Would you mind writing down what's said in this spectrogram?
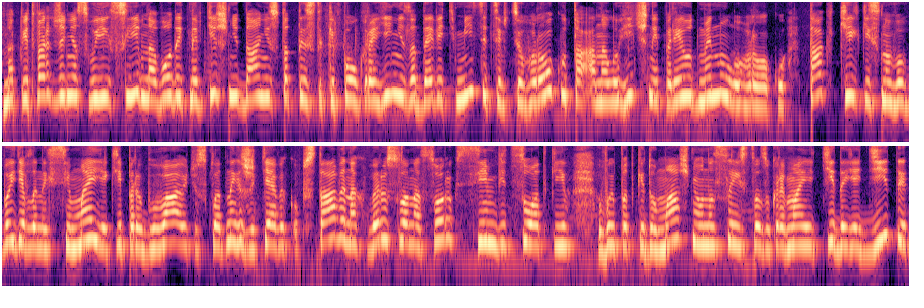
На підтвердження своїх слів наводить невтішні дані статистики по Україні за 9 місяців цього року та аналогічний період минулого року. Так, кількість Кількість нововиявлених сімей, які перебувають у складних життєвих обставинах, виросла на 47%. Випадки домашнього насильства, зокрема і ті, де є діти,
